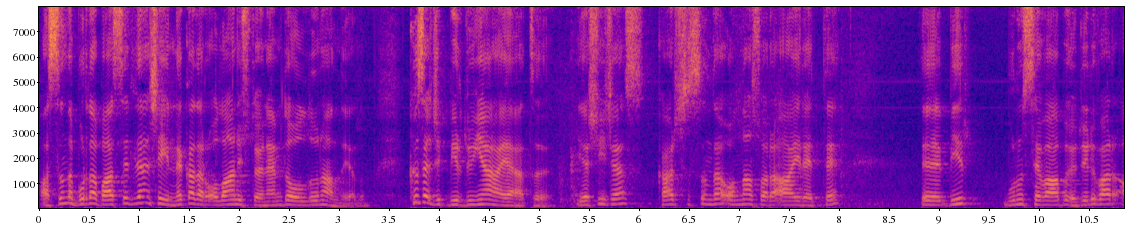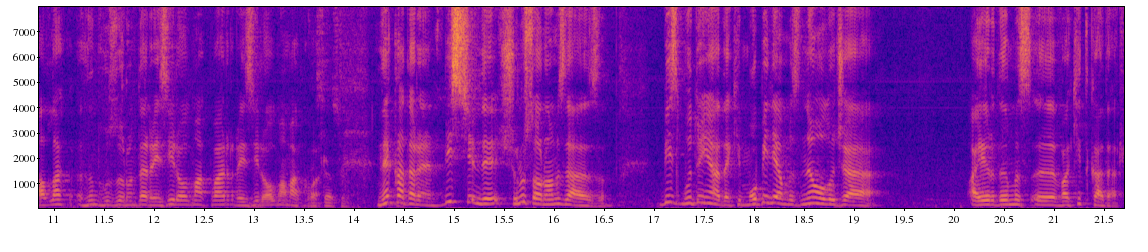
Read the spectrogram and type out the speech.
Aslında burada bahsedilen şeyin ne kadar olağanüstü önemli olduğunu anlayalım. Kısacık bir dünya hayatı yaşayacağız karşısında ondan sonra ahirette e, bir Bunun sevabı ödülü var. Allah'ın huzurunda rezil olmak var, rezil olmamak var. Ne kadar önemli. Biz şimdi şunu sormamız lazım. Biz bu dünyadaki mobilyamız ne olacağı ayırdığımız e, vakit kadar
